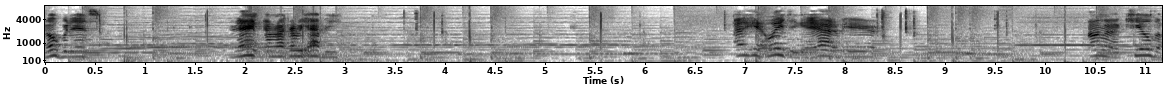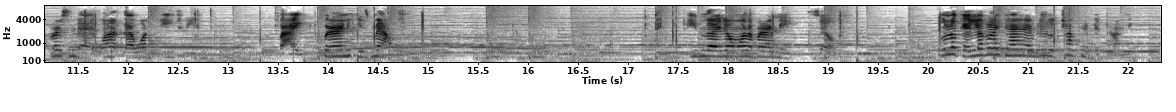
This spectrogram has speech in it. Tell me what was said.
I hope it is. If it ain't, I'm not gonna be happy. I can't wait to get out of here. I'm gonna kill the person that want that wants to eat me by burning his mouth. Even though I don't want to burn me, so. Look, I look like I have a little chocolate bits on me.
